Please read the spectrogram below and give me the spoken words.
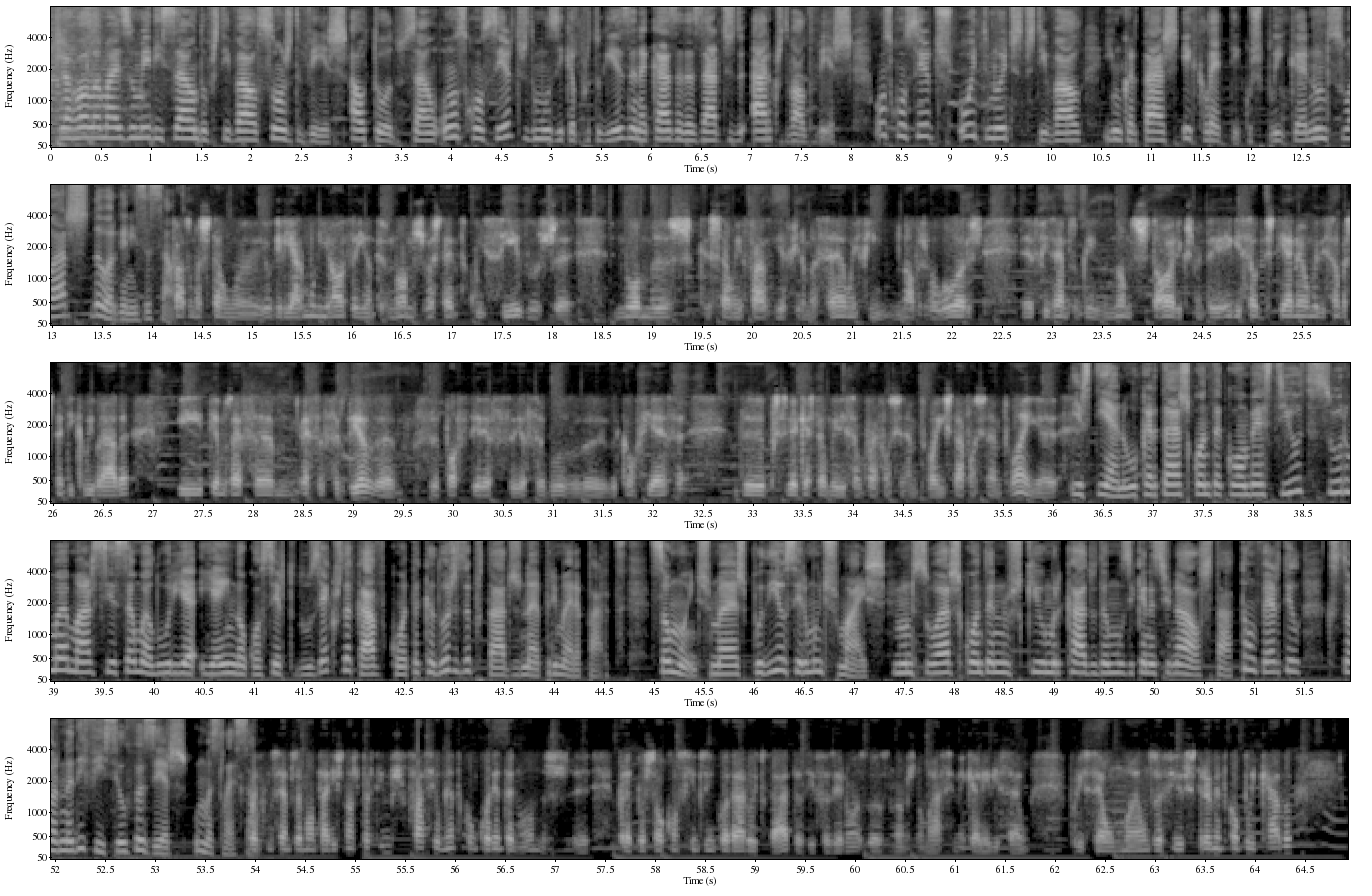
Já rola mais uma edição do Festival Sons de Vez. Ao todo, são 11 concertos de música portuguesa na Casa das Artes de Arcos de Valdevez. 11 concertos, 8 noites de festival e um cartaz eclético, explica Nuno Soares, da organização. Faz uma gestão, eh, eu diria, harmoniosa entre nomes bastante conhecidos, eh, nomes que estão em fase de afirmação, enfim, novos valores. Eh, fizemos um bocadinho de nomes históricos. A edição deste ano é uma edição bastante equilibrada e temos essa, essa certeza, esse, posso ter esse, esse abuso de, de confiança de perceber que esta é uma edição que vai funcionar muito bem e está a funcionar muito bem. Eh, este ano o cartaz conta com Best Youth, Surma, Márcia, Samuel Lúria e ainda um concerto dos Ecos da Cave com atacadores desapertados na primeira parte. São muitos, mas podiam ser muitos mais. Nuno Soares conta-nos que o mercado da música nacional está tão fértil que se torna difícil fazer uma seleção. Quando começamos a montar isto, nós partimos facilmente com 40 nomes, eh, para depois só conseguirmos enquadrar 8 datas e fazer 11, 12 nomes no máximo em cada edição. Por isso é um, é um desafio extremamente complicado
